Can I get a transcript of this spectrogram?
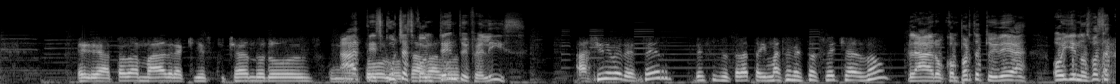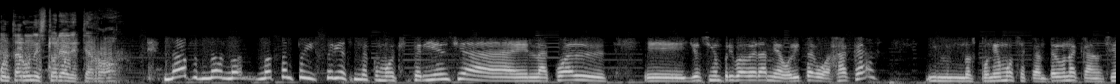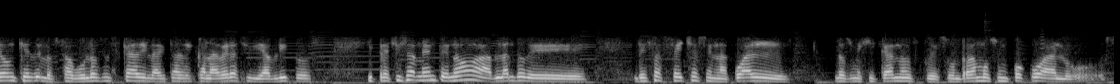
Eh, a toda madre aquí escuchándolos. Ah, te escuchas contento y feliz. Así debe de ser. De eso se trata. Y más en estas fechas, ¿no? Claro, comparte tu idea. Oye, nos vas a contar una historia de terror. No, pues no, no, no tanto historia, sino como experiencia en la cual eh, yo siempre iba a ver a mi abuelita a Oaxaca y nos poníamos a cantar una canción que es de los fabulosos Cadillac, la de Calaveras y Diablitos. Y precisamente, ¿no? Hablando de, de esas fechas en la cual los mexicanos pues honramos un poco a los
